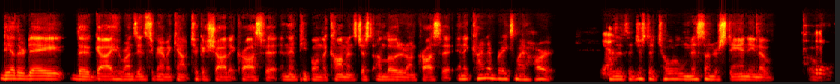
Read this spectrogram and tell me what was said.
the other day, the guy who runs Instagram account took a shot at CrossFit, and then people in the comments just unloaded on CrossFit, and it kind of breaks my heart because yeah. it's a, just a total misunderstanding of, of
